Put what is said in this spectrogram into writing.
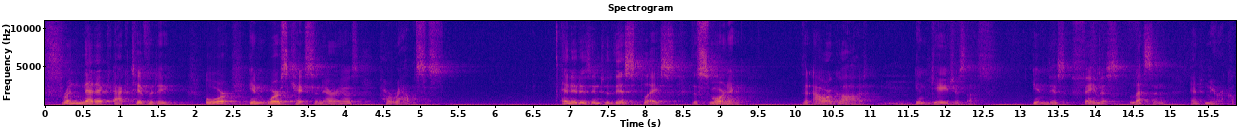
frenetic activity, or in worst case scenarios, paralysis. And it is into this place this morning that our God engages us in this famous lesson and miracle.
